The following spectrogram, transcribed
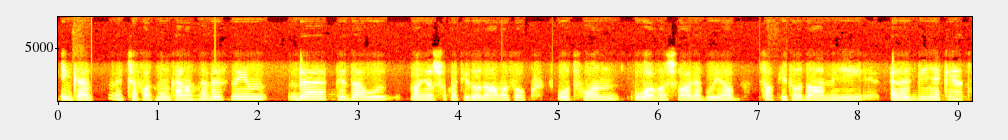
inkább egy csapatmunkának nevezném, de például nagyon sokat irodalmazok otthon, olvasva a legújabb szakirodalmi eredményeket,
